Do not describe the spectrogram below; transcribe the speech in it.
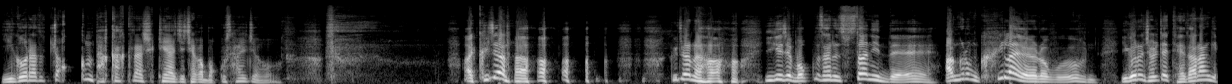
이거라도 조금 박학다식해야지 제가 먹고 살죠. 아, 그잖아. 그잖아. 이게 제 먹고 사는 수단인데. 안 그러면 큰일 나요, 여러분. 이거는 절대 대단한 게.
